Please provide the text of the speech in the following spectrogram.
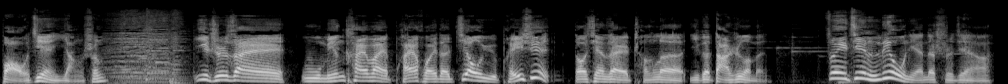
保健养生。一直在五名开外徘徊的教育培训，到现在成了一个大热门。最近六年的时间啊，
